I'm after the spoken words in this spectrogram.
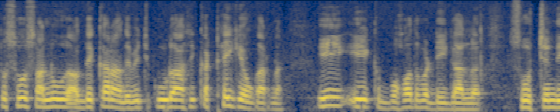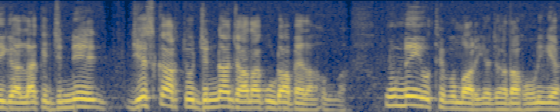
ਤਾਂ ਸੋ ਸਾਨੂੰ ਆਪਦੇ ਘਰਾਂ ਦੇ ਵਿੱਚ ਕੂੜਾ ਅਸੀਂ ਇਕੱਠਾ ਹੀ ਕਿਉਂ ਕਰਨਾ? ਇਹ ਇੱਕ ਬਹੁਤ ਵੱਡੀ ਗੱਲ ਸੋਚਣ ਦੀ ਗੱਲ ਆ ਕਿ ਜਿੰਨੇ ਜਿਸ ਘਰ ਚੋਂ ਜਿੰਨਾ ਜ਼ਿਆਦਾ ਕੂੜਾ ਪੈਦਾ ਹੋਊਗਾ, ਉਨੇ ਹੀ ਉੱਥੇ ਬਿਮਾਰੀਆਂ ਜ਼ਿਆਦਾ ਹੋਣਗੀਆਂ।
